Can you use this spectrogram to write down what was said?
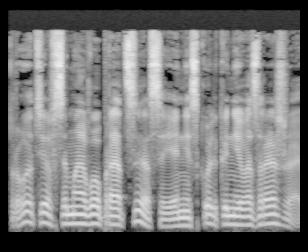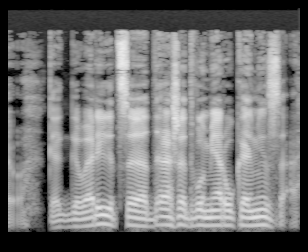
Против самого процесса я нисколько не возражаю. Как говорится, даже двумя руками «за».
